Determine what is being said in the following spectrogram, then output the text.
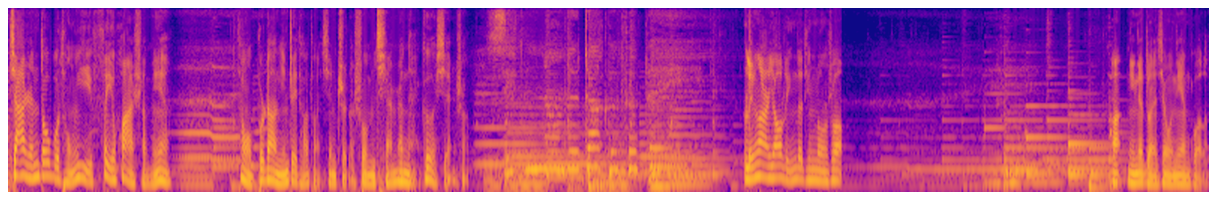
家人都不同意，废话什么呀？但我不知道您这条短信指的是我们前面哪个先生。零二幺零的听众说，啊，您的短信我念过了。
